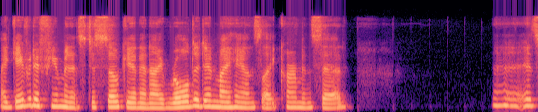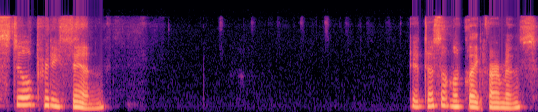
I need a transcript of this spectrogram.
I gave it a few minutes to soak in and I rolled it in my hands like Carmen said. Uh, it's still pretty thin. It doesn't look like Carmen's.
